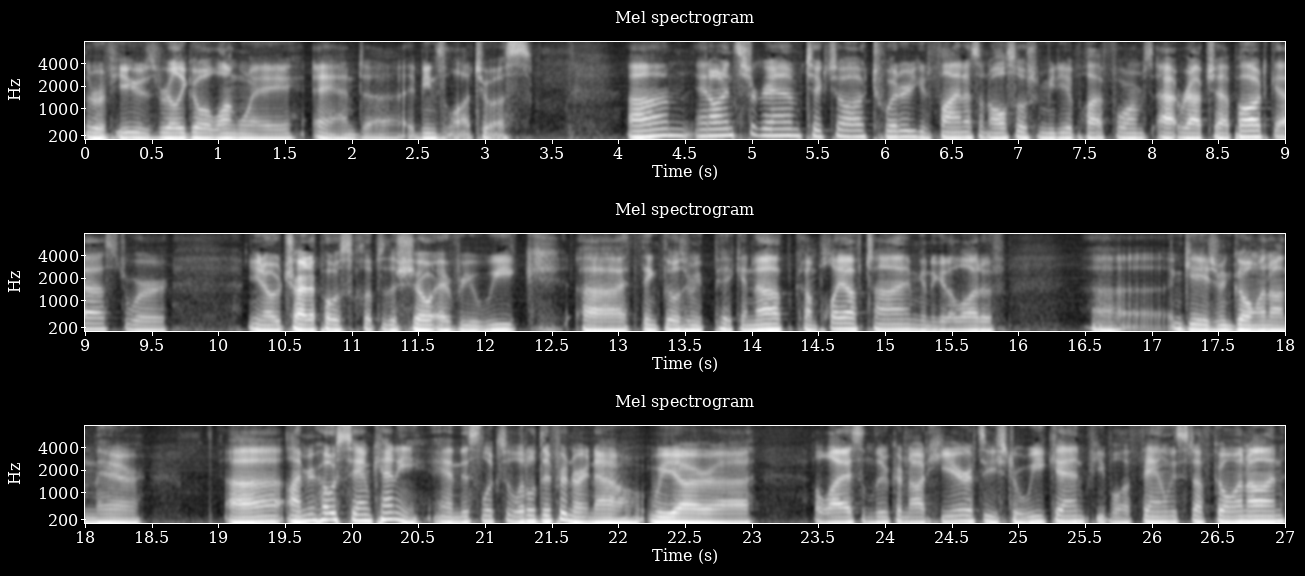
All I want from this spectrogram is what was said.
the reviews really go a long way, and uh, it means a lot to us. Um, and on Instagram, TikTok, Twitter, you can find us on all social media platforms at Rap Chat Podcast. Where you know try to post clips of the show every week. Uh, I think those are gonna be picking up come playoff time. Going to get a lot of uh, engagement going on there. Uh, I'm your host Sam Kenny, and this looks a little different right now. We are uh, Elias and Luke are not here. It's Easter weekend. People have family stuff going on,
